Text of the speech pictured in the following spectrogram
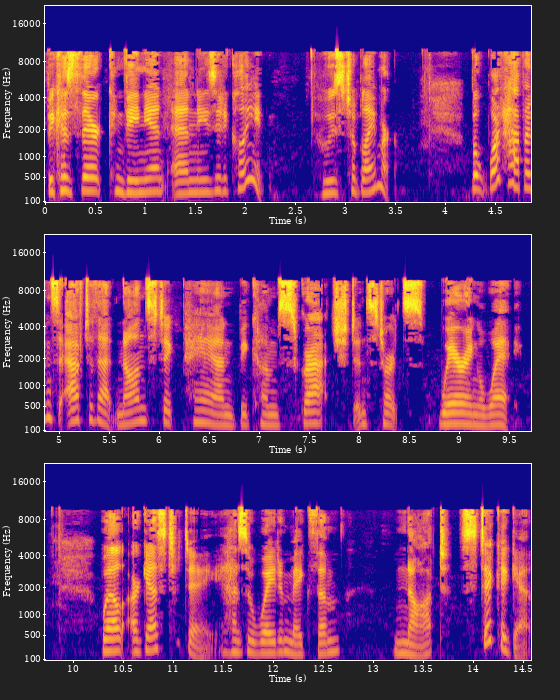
Because they're convenient and easy to clean. Who's to blame her? But what happens after that non-stick pan becomes scratched and starts wearing away? Well, our guest today has a way to make them not stick again.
